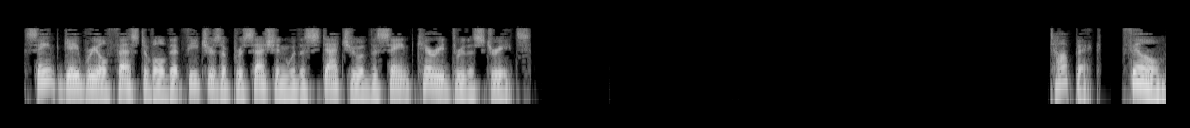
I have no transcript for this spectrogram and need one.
St. Gabriel Festival that features a procession with a statue of the saint carried through the streets. Film.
